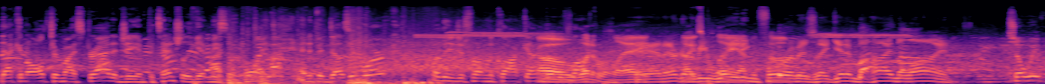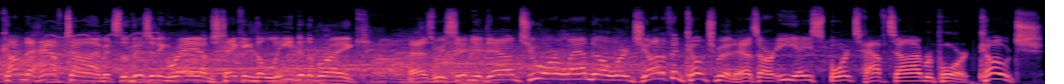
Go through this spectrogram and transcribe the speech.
that can alter my strategy and potentially get me some points. And if it doesn't work, well, then you just run the clock out and go to Oh, the what a locker room. play. And they're going Nice to be waiting for Appleton. him as they get him behind the line. So we've come to halftime. It's the visiting Rams taking the lead to the break. As we send you down to Orlando where Jonathan Coachman has our EA Sports halftime report. Coach.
